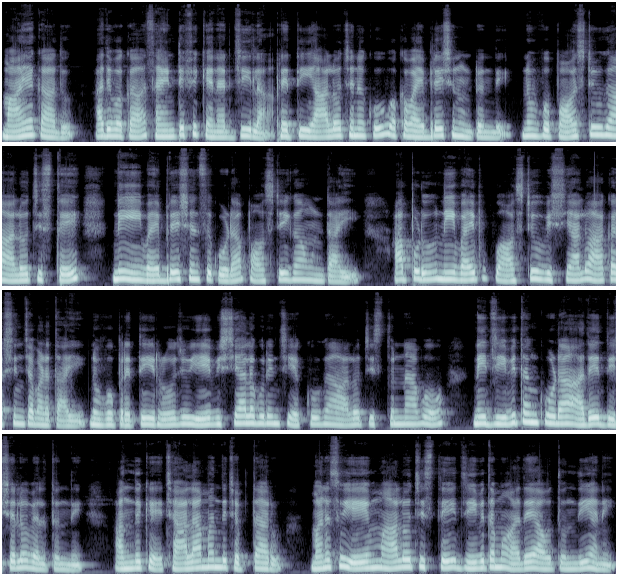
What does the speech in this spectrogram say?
మాయ కాదు. అది ఒక సైంటిఫిక్ ఎనర్జీలా ప్రతి ఆలోచనకు ఒక వైబ్రేషన్ ఉంటుంది. నువ్వు పాజిటివ్గా ఆలోచిస్తే నీ వైబ్రేషన్స్ కూడా పాజిటివ్గా ఉంటాయి. అప్పుడు నీ వైపు పాజిటివ్ విషయాలు ఆకర్షించబడతాయి. నువ్వు ప్రతిరోజు ఏ విషయాల గురించి ఎక్కువగా ఆలోచిస్తున్నావో నీ జీవితం కూడా అదే దిశలో వెళ్తుంది. అందుకే చాలామంది చెప్తారు మనసు ఏం ఆలోచిస్తే జీవితము అదే అవుతుంది అని.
